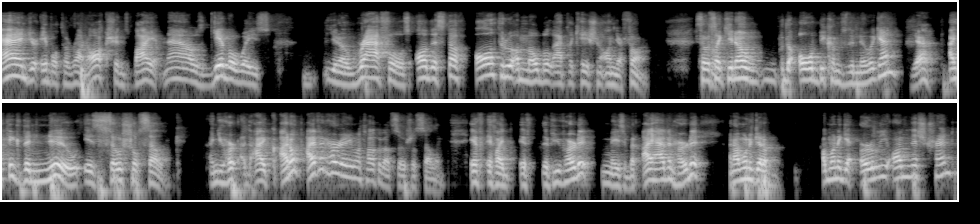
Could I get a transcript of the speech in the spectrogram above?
and you're able to run auctions, buy it nows, giveaways, you know, raffles, all this stuff, all through a mobile application on your phone. So it's hmm. like, you know, the old becomes the new again. yeah I think the new is social selling. And you heard I I don't I haven't heard anyone talk about social selling. If if I if if you've heard it, amazing. But I haven't heard it, and I want to get a I want to get early on this trend.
